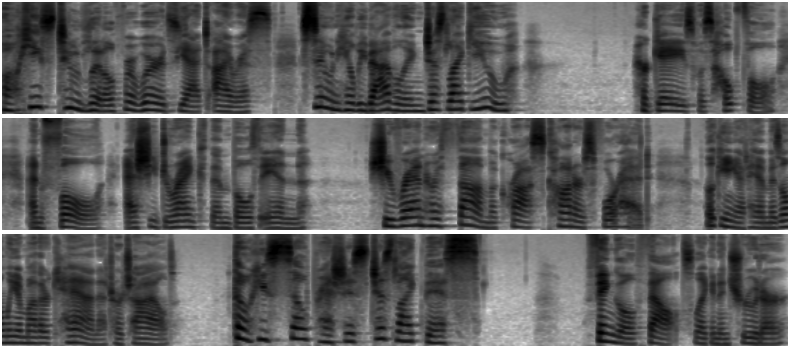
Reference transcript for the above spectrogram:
Oh, he's too little for words yet, Iris. Soon he'll be babbling just like you. Her gaze was hopeful and full as she drank them both in. She ran her thumb across Connor's forehead, looking at him as only a mother can at her child. Though he's so precious, just like this. Fingal felt like an intruder.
